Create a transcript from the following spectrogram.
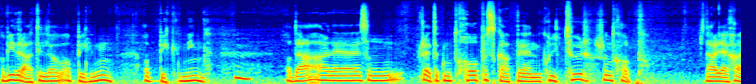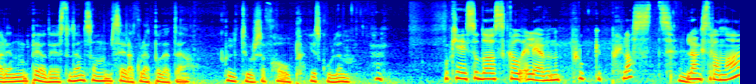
og, bidra til oppbygging. oppbygging. Mm. Og da er det sånn rettet mot håp å skape en kultur rundt håp. Der jeg har en ph.d.-student som ser akkurat på dette. Cultures of Hope i skolen. Ok, Så da skal elevene plukke plast mm. langs stranda,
